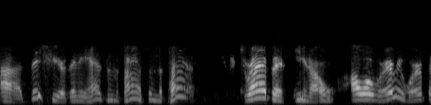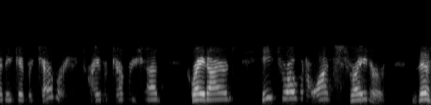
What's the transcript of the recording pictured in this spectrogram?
uh, this year than he has in the past. In the past, he it, you know, all over everywhere, but he could recover. He great recovery shots, great irons. He drove it a lot straighter this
